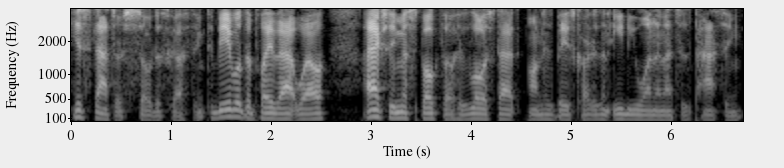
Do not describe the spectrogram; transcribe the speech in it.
His stats are so disgusting. To be able to play that well, I actually misspoke though. His lowest stat on his base card is an 81, and that's his passing.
